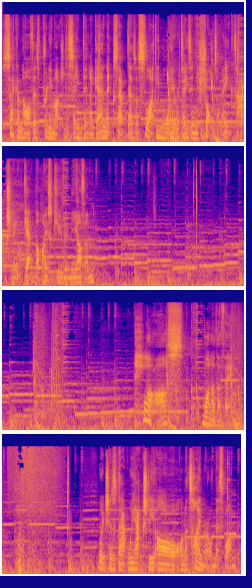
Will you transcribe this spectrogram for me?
Second half is pretty much the same thing again, except there's a slightly more irritating shot to make to actually get the ice cube in the oven. Plus, one other thing, which is that we actually are on a timer on this one.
